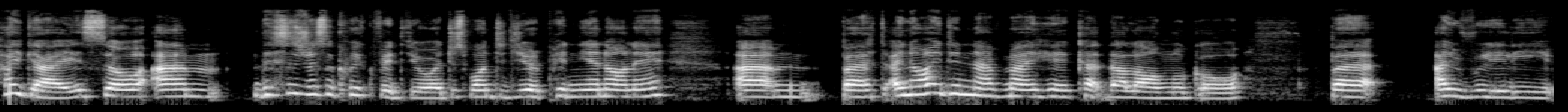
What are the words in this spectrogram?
Hi guys, so um this is just a quick video. I just wanted your opinion on it. Um but I know I didn't have my hair cut that long ago, but I really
